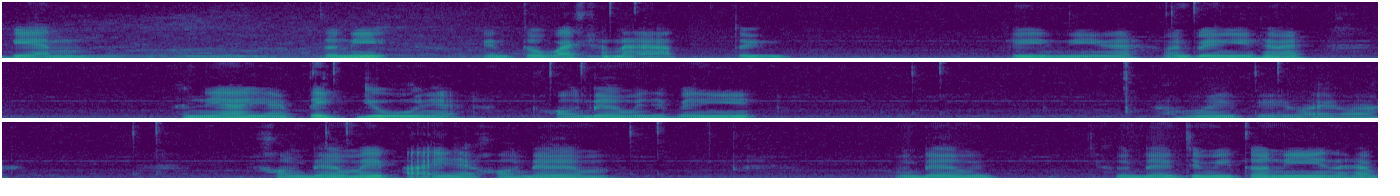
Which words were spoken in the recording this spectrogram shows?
เปลี่ยน ตัวนี้เป็นตัววัดขนาดตึ้งนี่นะ มันเป็นอย่างนี้ใช่ไหม อันนี้ยังติ๊กอยู่เนี่ย ของเดิมมันจะเป็นอย่างนี้ไม่ไปไว้วะของเดิมไม่ไปเนี่ยของเดิม ของเดิมของเดิมจะมีตัวนี้นะครับ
